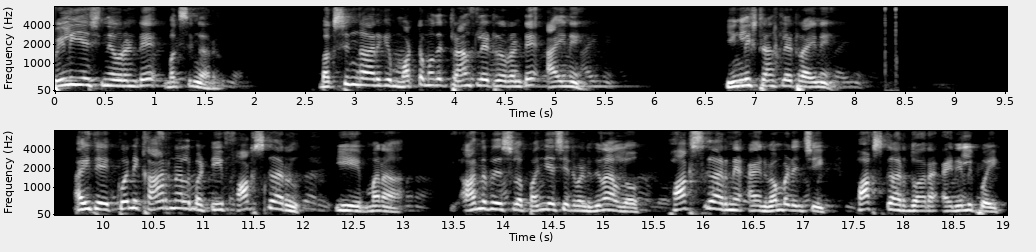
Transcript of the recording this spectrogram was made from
పెళ్ళి చేసింది ఎవరంటే బక్సింగ్ గారు. బక్సింగ్ గారికి మొట్టమొదటి ట్రాన్స్లేటర్ ఎవరంటే ఆయనే. ఇంగ్లీష్ ట్రాన్స్లేటర్ ఆయనే. అయితే కొన్ని కారణాలు బట్టి ఫాక్స్ గారు ఈ మన ఆంధ్రప్రదేశ్లో పనిచేసేటువంటి దినాల్లో ఫాక్స్ గారిని ఆయన వెంబడించి ఫాక్స్ గారి ద్వారా ఆయన వెళ్ళిపోయి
